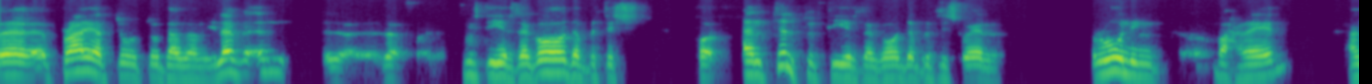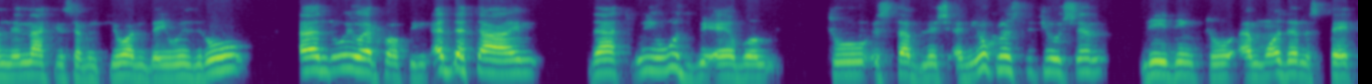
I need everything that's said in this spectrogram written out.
uh, prior to 2011, uh, 50 years ago, the British, or until 50 years ago, the British were ruling Bahrain. And in 1971, they withdrew. And we were hoping at the time that we would be able to establish a new constitution leading to a modern state.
